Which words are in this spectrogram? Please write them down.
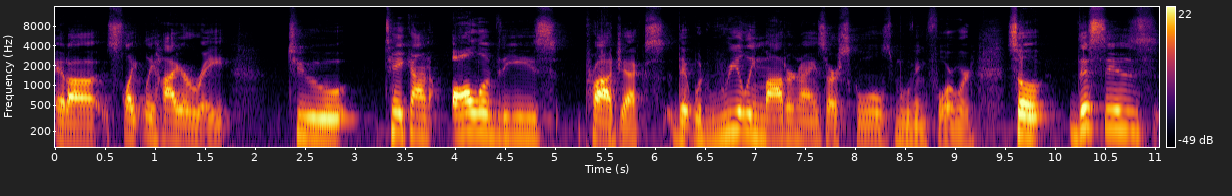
at a slightly higher rate to take on all of these projects that would really modernize our schools moving forward. So this is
